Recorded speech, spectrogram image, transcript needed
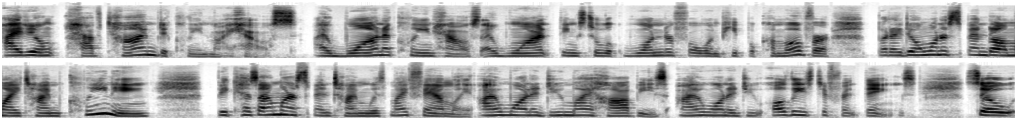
I don't have time to clean my house. I want a clean house. I want things to look wonderful when people come over, but I don't want to spend all my time cleaning because I want to spend time with my family. I want to do my hobbies. I want to do all these different things. So,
